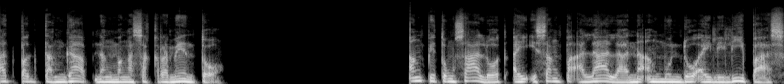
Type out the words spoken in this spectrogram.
at pagtanggap ng mga sakramento. Ang pitong salot ay isang paalala na ang mundo ay lilipas,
